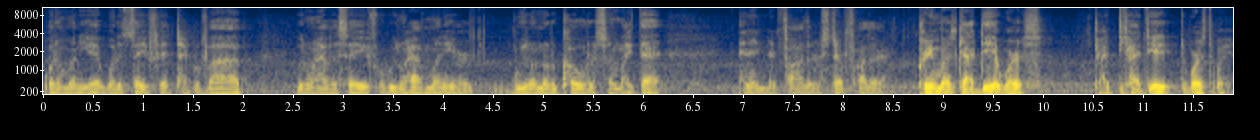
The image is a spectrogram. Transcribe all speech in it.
Where the money at? What a safe at? Type of vibe. We don't have a safe, or we don't have money, or we don't know the code, or something like that. And then the father, stepfather, pretty much got did worse. Got, got did it the worst way,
